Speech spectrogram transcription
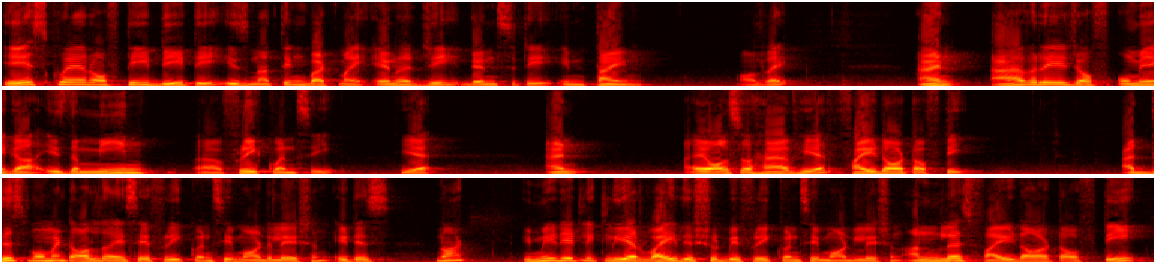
a square of t dt is nothing but my energy density in time all right and average of omega is the mean uh, frequency here and I also have here phi dot of t. At this moment although I say frequency modulation it is not immediately clear why this should be frequency modulation unless phi dot of t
